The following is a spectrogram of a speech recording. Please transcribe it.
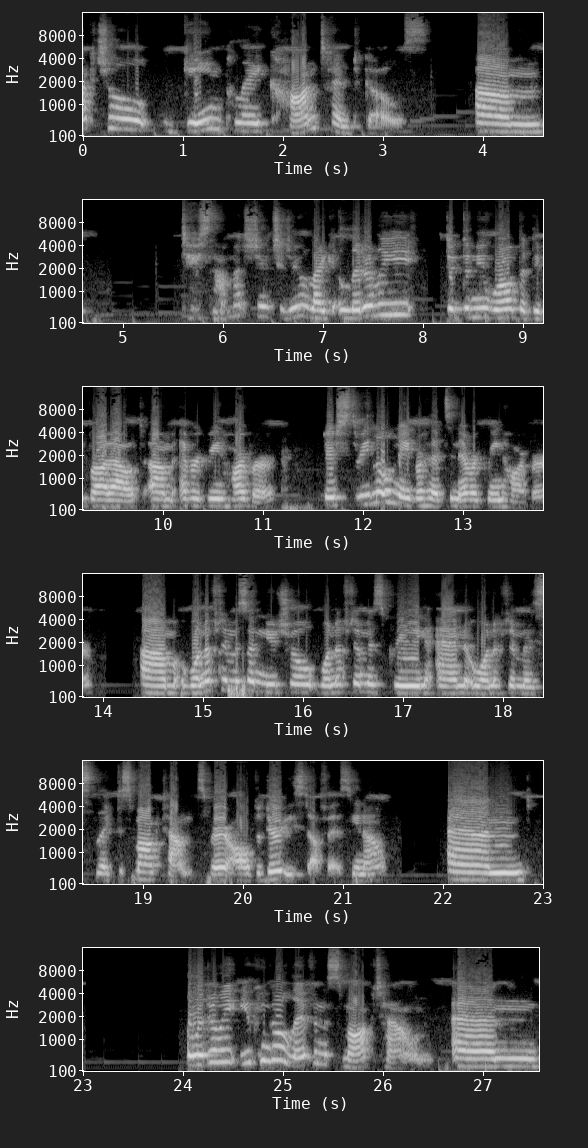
actual gameplay content goes, um, there's not much there to do. Like, literally, the, the new world that they brought out, um, Evergreen Harbor, there's three little neighborhoods in Evergreen Harbor um, one of them is on neutral, one of them is green, and one of them is like the smog towns where all the dirty stuff is, you know? And literally, you can go live in a smog town, and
